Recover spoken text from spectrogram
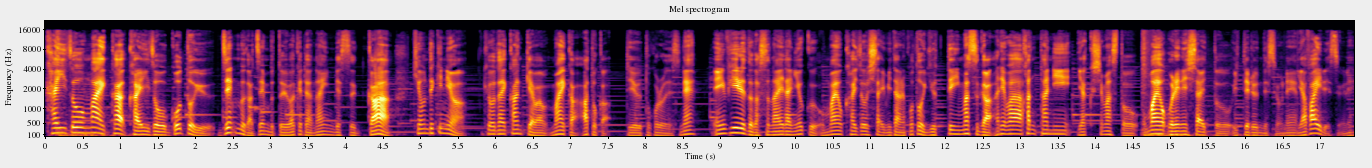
改造前か改造後という、全部が全部というわけではないんですが、基本的には兄弟関係は前か後かっていうところですね。エンフィールドがその間によくお前を改造したいみたいなことを言っていますが、あれは簡単に訳しますと、お前を俺にしたいと言ってるんですよね。やばいですよね。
